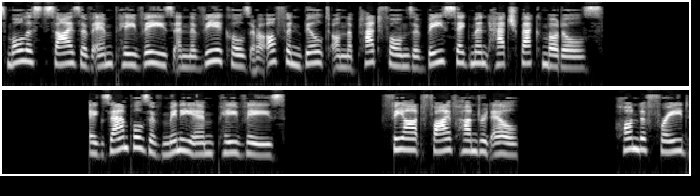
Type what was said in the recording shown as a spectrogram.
smallest size of MPVs and the vehicles are often built on the platforms of B-segment hatchback models. Examples of Mini MPVs Fiat 500L Honda Freed.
